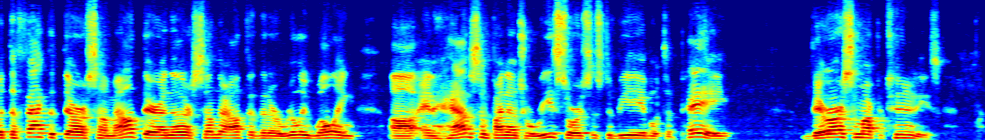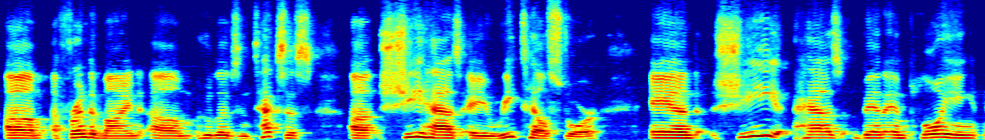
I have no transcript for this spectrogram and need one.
But the fact that there are some out there, and there are some out there that are really willing uh, and have some financial resources to be able to pay there are some opportunities. Um, a friend of mine um, who lives in Texas, uh, she has a retail store and she has been employing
